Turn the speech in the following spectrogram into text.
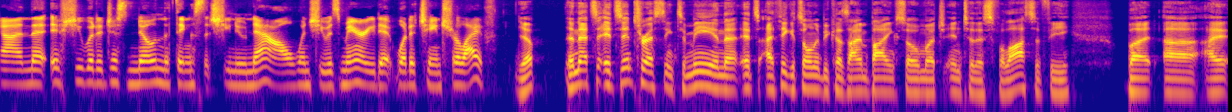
and that if she would have just known the things that she knew now when she was married, it would have changed her life. Yep. And that's it's interesting to me in that it's I think it's only because I'm buying so much into this philosophy, but uh, I.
